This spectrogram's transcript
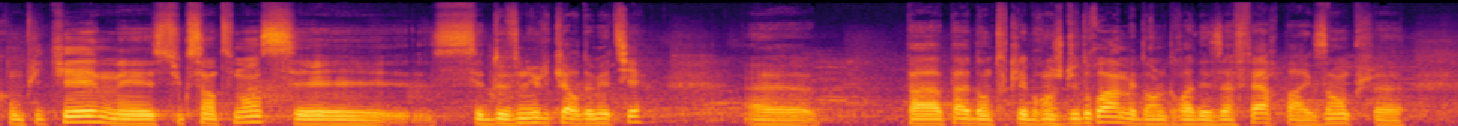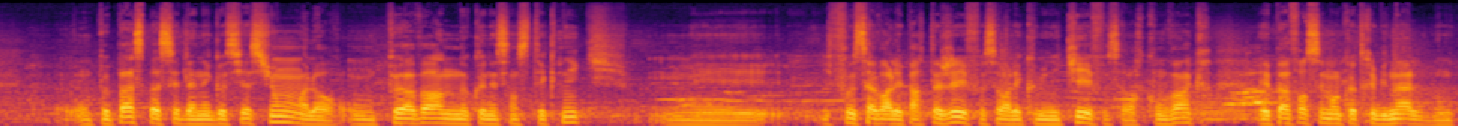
compliqué, mais succinctement, c'est devenu le cœur de métier. Euh, pas, pas dans toutes les branches du droit, mais dans le droit des affaires, par exemple. Euh, on ne peut pas se passer de la négociation. Alors, on peut avoir nos connaissances techniques, mais il faut savoir les partager, il faut savoir les communiquer, il faut savoir convaincre, et pas forcément qu'au tribunal. Donc,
